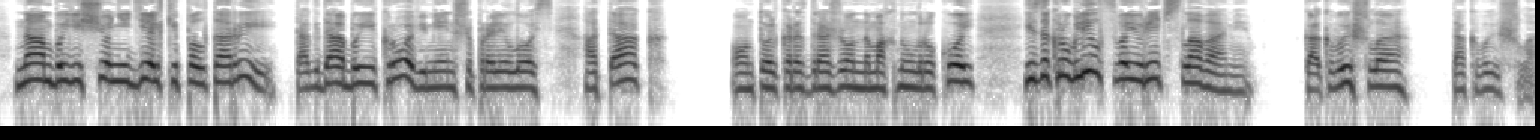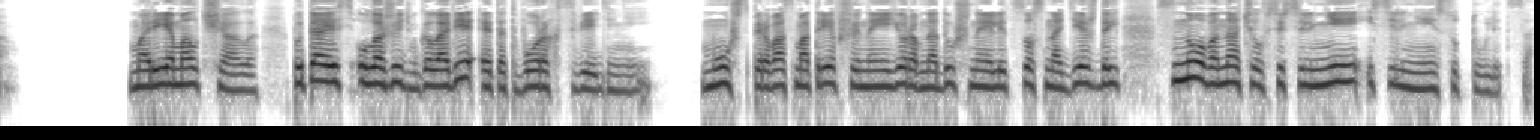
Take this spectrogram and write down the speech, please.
— нам бы еще недельки полторы, тогда бы и крови меньше пролилось, а так... Он только раздраженно махнул рукой и закруглил свою речь словами. «Как вышло, так вышло». Мария молчала, пытаясь уложить в голове этот ворох сведений. Муж, сперва смотревший на ее равнодушное лицо с надеждой, снова начал все сильнее и сильнее сутулиться.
